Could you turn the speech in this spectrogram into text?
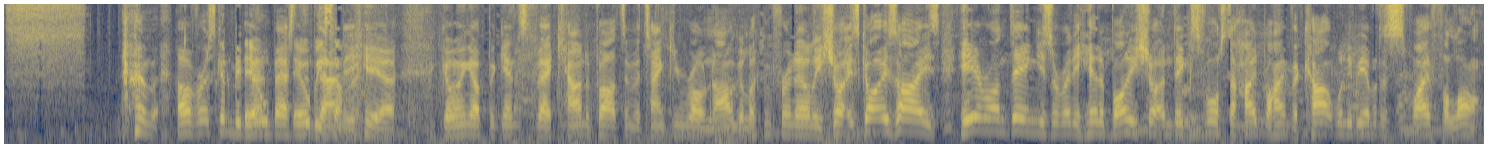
However, it's going to be It'll- Ben Best it'll and be Danny something. here, going up against their counterparts in the tanking role. Naga looking for an early shot. He's got his eyes here on Ding. He's already hit a body shot, and Ding's forced to hide behind the cart. Will he be able to survive for long?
